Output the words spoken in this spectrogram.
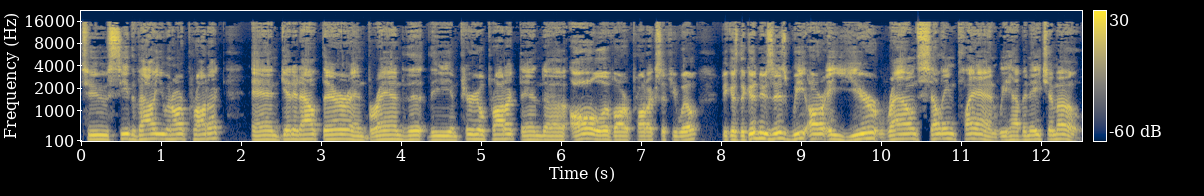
to see the value in our product and get it out there and brand the, the Imperial product and uh, all of our products, if you will. Because the good news is we are a year round selling plan. We have an HMO,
